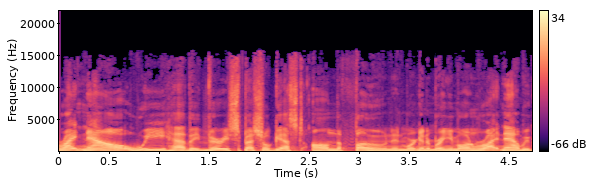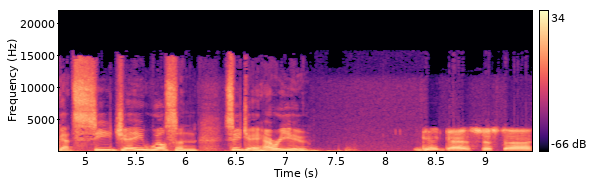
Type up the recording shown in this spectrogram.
right now we have a very special guest on the phone, and we're going to bring him on right now. We've got CJ Wilson. CJ, how are you? Good, guys. Just uh,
